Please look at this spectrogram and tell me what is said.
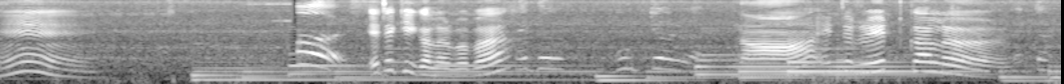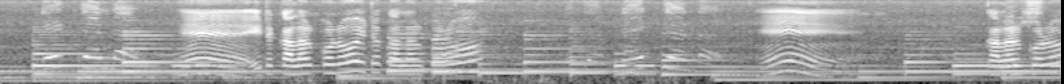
হ্যাঁ। এটা কি কালার বাবা? না এটা রেড কালার এটা কালার করো, এটা কালার করো। হ্যাঁ কালার করো।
